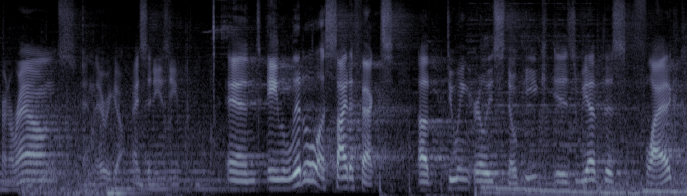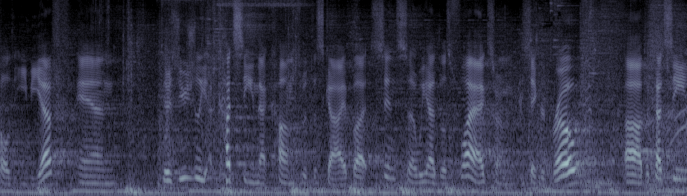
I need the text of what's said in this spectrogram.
Turn around, and there we go. Nice and easy. And a little a side effect of doing early Snow Peak is we have this flag called EBF, and there's usually a cutscene that comes with this guy, but since uh, we had those flags from Sacred Grove, uh, the cutscene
